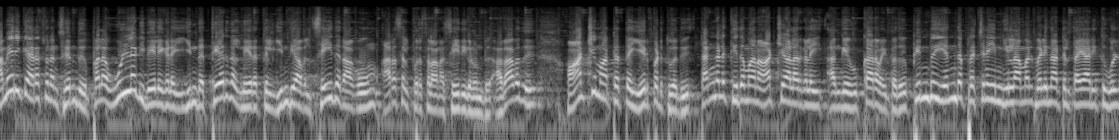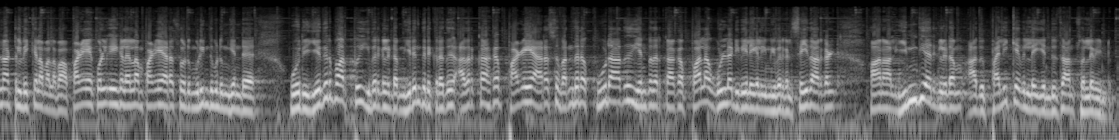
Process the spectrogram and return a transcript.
அமெரிக்க அரசுடன் சேர்ந்து பல உள்ளடி வேலைகளை இந்த தேர்தல் நேரத்தில் இந்தியாவில் செய்ததாகவும் அரசல் புரசலான செய்திகள் உண்டு. அதாவது ஆட்சி மாற்றத்தை ஏற்படுத்துவது தங்களுக்கு இதமான ஆட்சியாளர்களை அங்கே உட்கார வைப்பது பின்பு எந்த பிரச்சனையும் இல்லாமல் வெளிநாட்டில் தயாரித்து உள்நாட்டில் விற்கலாம் அல்லவா? பழைய கொள்கைகள் எல்லாம் பழைய அரசோடு முடிந்துவிடும் என்ற ஒரு எதிர்பார்ப்பு இவர்களிடம் இருந்திருக்கிறது. அதற்காக பழைய அரசு வந்துடக்கூடாது என்பதற்காக பல உள்ளடி வேலைகளையும் இவர்கள் செய்தார்கள். ஆனால் இந்தியர்களிடம் அது பலிக்கவில்லை என்று தான் சொல்ல வேண்டும்.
